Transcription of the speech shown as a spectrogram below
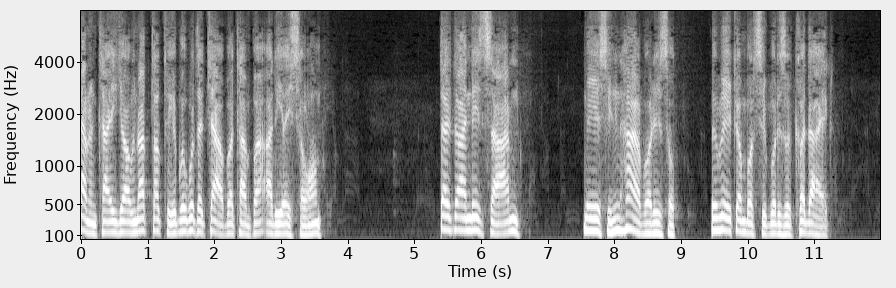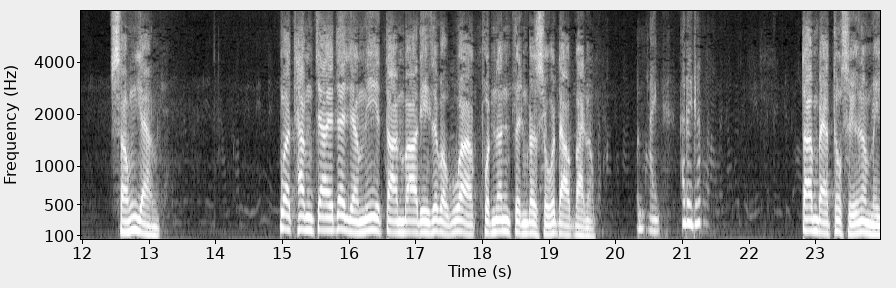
ตั้งใจยอมรับนับถือพระพุทธเจ้าพระธรรมพระอริยสงฆ์แต่การที่สาม มีสินห้าบริสุทธิ์หรือมีกำหนดสิบบริสุทธิ์ก็ได้สองอย่าง ว่าทำใจได้อย่างนี้ตามบาลีจะบอกว่าคนนั้นเป็นประโสดาบันคนไทยถ้าโดยทั่วตามแบบหนังสือนะมี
